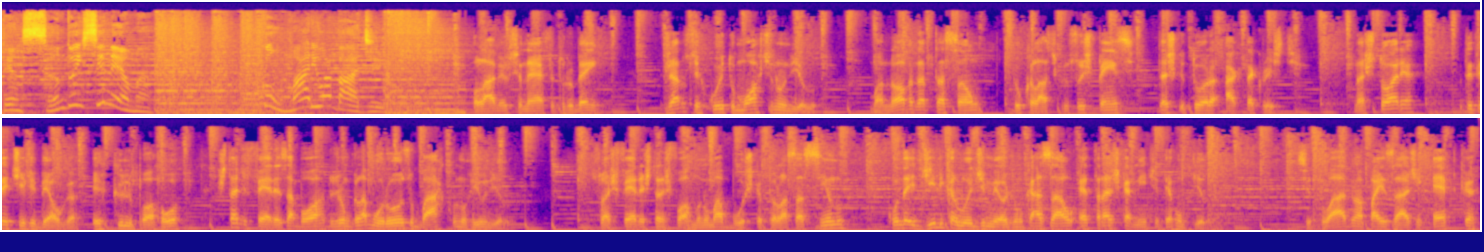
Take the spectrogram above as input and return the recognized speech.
Pensando em Cinema, com Mário Abad. Olá, meu cinéfilo, tudo bem? Já no circuito Morte no Nilo, uma nova adaptação do clássico suspense da escritora Agatha Christie. Na história, o detetive belga Hercule Poirot está de férias a bordo de um glamouroso barco no Rio Nilo. Suas férias transformam numa busca pelo assassino quando a idílica lua de mel de um casal é tragicamente interrompida. Situado em uma paisagem épica,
